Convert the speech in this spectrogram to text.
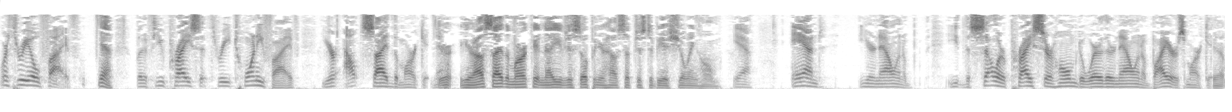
or 305. Yeah, But if you price at 325, you're outside the market now. you're you're outside the market now. You've just opened your house up just to be a showing home. Yeah, and you're now in a the seller priced their home to where they're now in a buyer's market because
